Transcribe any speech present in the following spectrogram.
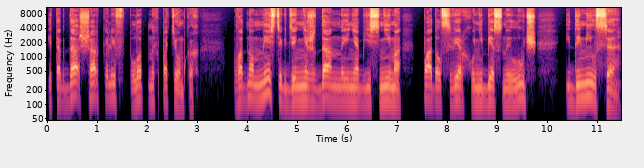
и тогда шаркали в плотных потемках. В одном месте, где нежданно и необъяснимо падал сверху небесный луч и дымился,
